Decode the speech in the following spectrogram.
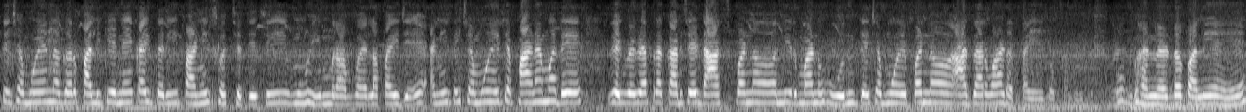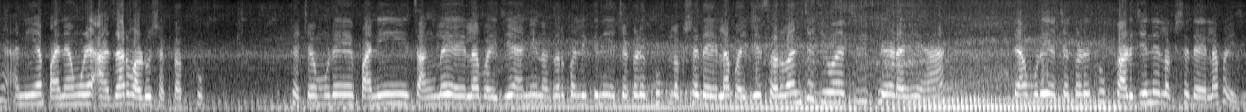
त्याच्यामुळे नगरपालिकेने काहीतरी पाणी स्वच्छतेची मोहीम राबवायला पाहिजे आणि त्याच्यामुळे त्या पाण्यामध्ये वेगवेगळ्या प्रकारचे डास पण निर्माण होऊन त्याच्यामुळे पण आजार वाढत आहे लोकांना खूप घाणेरडं पाणी आहे आणि या पाण्यामुळे आजार वाढू शकतात खूप. त्याच्यामुळे पाणी चांगलं यायला पाहिजे आणि नगरपालिकेने याच्याकडे खूप लक्ष द्यायला पाहिजे. सर्वांच्या जीवाची खेळ आहे हा. त्यामुळे याच्याकडे खूप काळजीने लक्ष द्यायला पाहिजे.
